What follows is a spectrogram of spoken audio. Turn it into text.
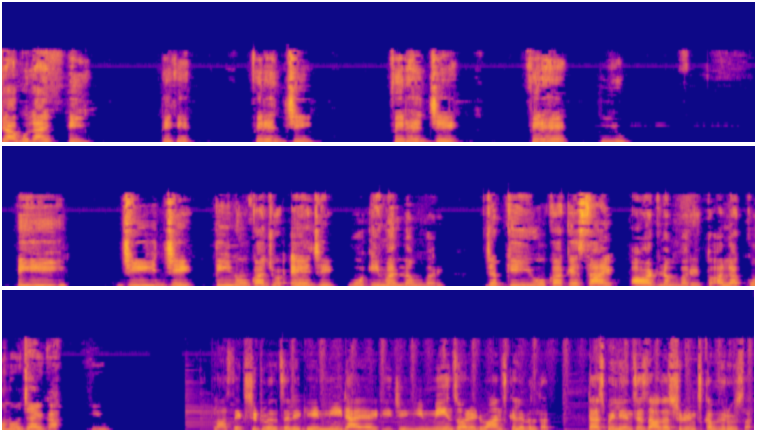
क्या बोला है? पी ठीक है? फिर है जी फिर है जे फिर है यू पी जी जे तीनों का जो एज है, वो इवन नंबर है। जबकि यू का कैसा है? ऑड नंबर है। तो अलग कौन हो जाएगा? यू क्लास सिक्स से ट्वेल्थ से लेके NEET I I T JEE mains और एडवांस के लेवल तक। दस मिलियन से ज़्यादा स्टूडेंट्स का भरोसा।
